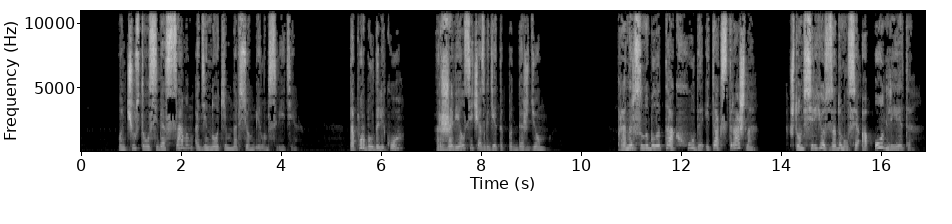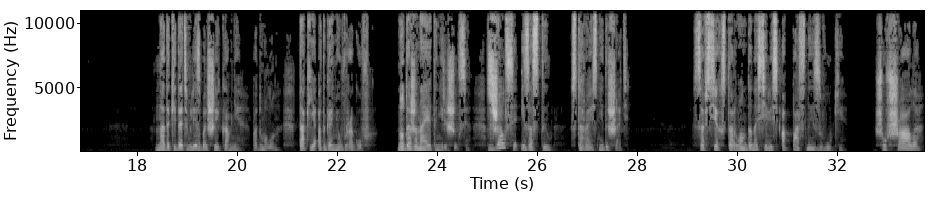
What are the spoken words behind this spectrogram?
он чувствовал себя самым одиноким на всем белом свете. Топор был далеко, ржавел сейчас где-то под дождем. Пронырсону было так худо и так страшно, что он всерьез задумался, а он ли это? «Надо кидать в лес большие камни», — подумал он. «Так я отгоню врагов». Но даже на это не решился. Сжался и застыл, стараясь не дышать. Со всех сторон доносились опасные звуки. Шуршало,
